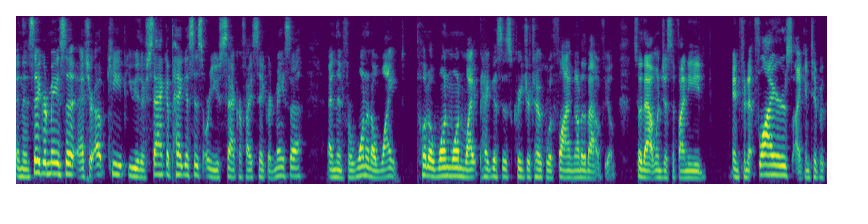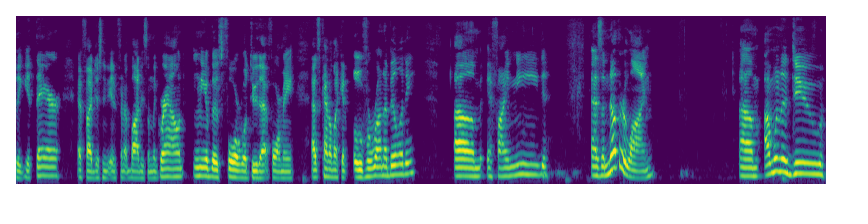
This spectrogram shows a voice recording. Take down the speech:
And then Sacred Mesa, at your upkeep, you either sack a Pegasus or you sacrifice Sacred Mesa. And then for one and a white, put a 1 1 white Pegasus creature token with flying onto the battlefield. So that one, just if I need infinite flyers, I can typically get there. If I just need infinite bodies on the ground, any of those four will do that for me. That's kind of like an overrun ability. Um, if I need, as another line, um, I'm gonna do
